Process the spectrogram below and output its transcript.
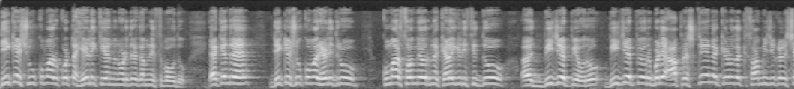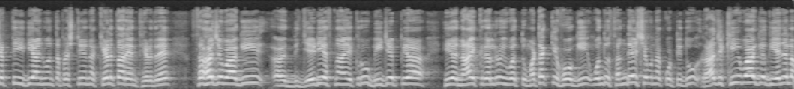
ಡಿ ಕೆ ಶಿವಕುಮಾರ್ ಕೊಟ್ಟ ಹೇಳಿಕೆಯನ್ನು ನೋಡಿದರೆ ಗಮನಿಸಬಹುದು. ಯಾಕೆಂದರೆ ಡಿ ಕೆ ಶಿವಕುಮಾರ್ ಹೇಳಿದರು ಕುಮಾರಸ್ವಾಮಿ ಅವ್ರನ್ನ ಕೆಳಗಿಳಿಸಿದ್ದು ಬಿ ಜೆ ಪಿಯವರು ಬಿ ಜೆ ಪಿಯವರು ಬಳಿ ಆ ಪ್ರಶ್ನೆಯನ್ನು ಕೇಳೋದಕ್ಕೆ ಸ್ವಾಮೀಜಿಗಳ ಶಕ್ತಿ ಇದೆಯಾ ಅನ್ನುವಂಥ ಪ್ರಶ್ನೆಯನ್ನು ಕೇಳ್ತಾರೆ ಅಂತ ಹೇಳಿದ್ರೆ ಸಹಜವಾಗಿ ಜೆ ಡಿ ಎಸ್ ನಾಯಕರು ಬಿ ಜೆ ಪಿಯ ನಾಯಕರೆಲ್ಲರೂ ಇವತ್ತು ಮಠಕ್ಕೆ ಹೋಗಿ ಒಂದು ಸಂದೇಶವನ್ನು ಕೊಟ್ಟಿದ್ದು ರಾಜಕೀಯವಾಗಿ ಅದು ಏನೆಲ್ಲ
